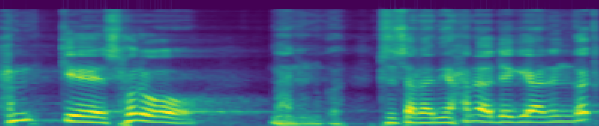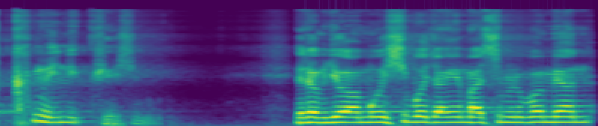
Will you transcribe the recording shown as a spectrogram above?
함께 서로 나누는 것. 두 사람이 하나 되게 하는 것, 커뮤니케이션. 여러분 요한복음 15장의 말씀을 보면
